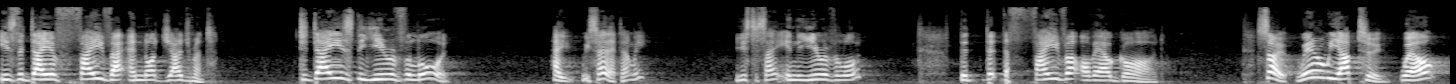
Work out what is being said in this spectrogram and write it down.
is the day of favor and not judgment. Today is the year of the Lord. Hey, we say that, don't we? You used to say, in the year of the Lord? The, the, the favor of our God. So, where are we up to? Well,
